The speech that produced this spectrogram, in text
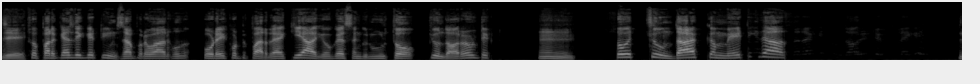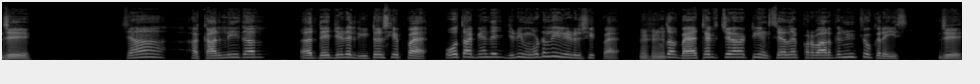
ਜੀ। ਸੋ ਪਰ ਕਹਿੰਦੇ ਕਿ ਢੀਂਡਸਾ ਪਰਿਵਾਰ ਹੁਣ ਕੋੜੇ ਕੁੱਟ ਭਰ ਰਿਹਾ ਕੀ ਆ ਗਿਆ ਸੰਗਰੂਰ ਤੋਂ ਝੁੰਦਾ ਉਹਨਾਂ ਨੂੰ ਟਿਕਟ? ਹੂੰ। ਸੋ ਝੁੰਦਾ ਕਮੇਟੀ ਦਾ ਅਸਰ ਹੈ ਕਿ ਝੁੰਦਾ ਉਹਦੀ ਟਿਕਟ ਲੈ ਗਏ ਜੀ। ਜਾਂ ਅਕਾਲੀ ਦਲ ਦੇ ਜਿਹੜੇ ਲੀਡਰਸ਼ਿਪ ਹੈ ਉਹ ਤਾਂ ਕਹਿੰਦੇ ਜਿਹੜੀ ਮੁੱਢਲੀ ਲੀਡਰਸ਼ਿਪ ਹੈ ਉਹ ਤਾਂ ਬੈਠਕ 'ਚ ਢੀਂਡਸੇ ਦੇ ਪਰਿਵਾਰ ਕਨੀ ਝੁਕ ਰਹੀ ਸੀ। ਜੀ।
